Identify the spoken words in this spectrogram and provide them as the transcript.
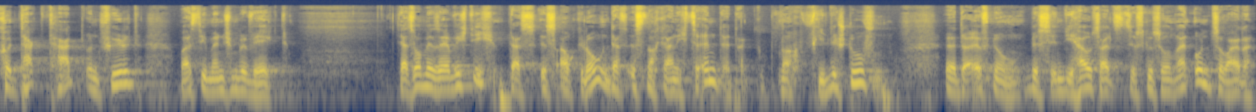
Kontakt hat und fühlt, was die Menschen bewegt. Das war mir sehr wichtig. Das ist auch gelungen. Das ist noch gar nicht zu Ende. Da gibt es noch viele Stufen äh, der Öffnung bis in die Haushaltsdiskussion rein und so weiter.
